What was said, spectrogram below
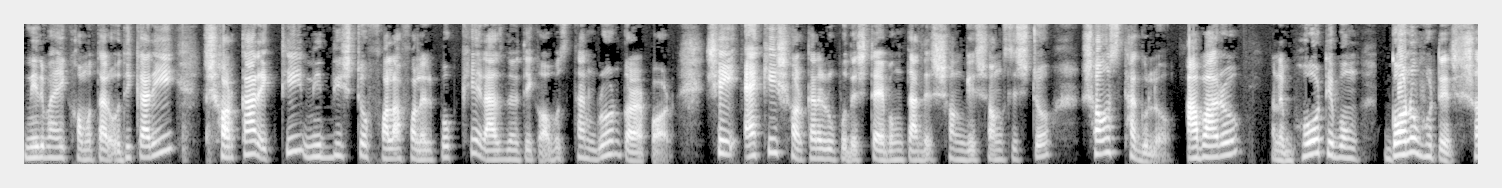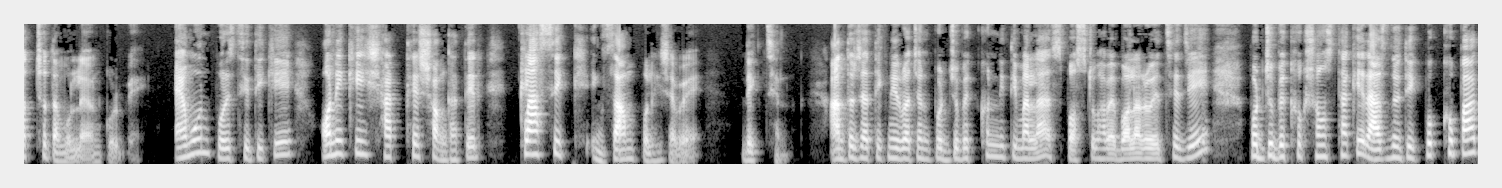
নির্বাহী ক্ষমতার অধিকারী সরকার একটি নির্দিষ্ট ফলাফলের পক্ষে রাজনৈতিক অবস্থান গ্রহণ করার পর সেই একই সরকারের উপদেষ্টা এবং তাদের সঙ্গে সংশ্লিষ্ট সংস্থাগুলো আবারও মানে ভোট এবং গণভোটের স্বচ্ছতা মূল্যায়ন করবে। এমন পরিস্থিতিকে অনেকেই স্বার্থের সংঘাতের ক্লাসিক এক্সাম্পল হিসেবে দেখছেন। আন্তর্জাতিক নির্বাচন পর্যবেক্ষণ নীতিমালা স্পষ্টভাবে বলা রয়েছে যে পর্যবেক্ষক সংস্থাকে রাজনৈতিক পক্ষপাত,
